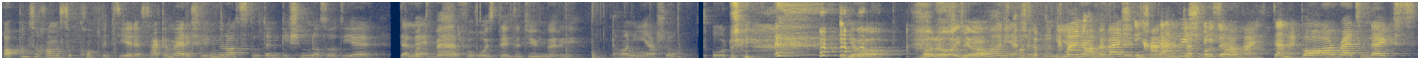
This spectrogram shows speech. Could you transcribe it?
ab und zu kann man so kompensieren. Sagen wir, er ist jünger als du, dann gibst du ihm noch so die, den Leck. wer von uns dort die Jüngere? Habe ich ja schon. Die Orgy. Ja, hallo, ja. Habe ich Ich noch Ich meine, aber weißt du, auch dann bist du wie so, ja, nein, dann nein. paar Red Flags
